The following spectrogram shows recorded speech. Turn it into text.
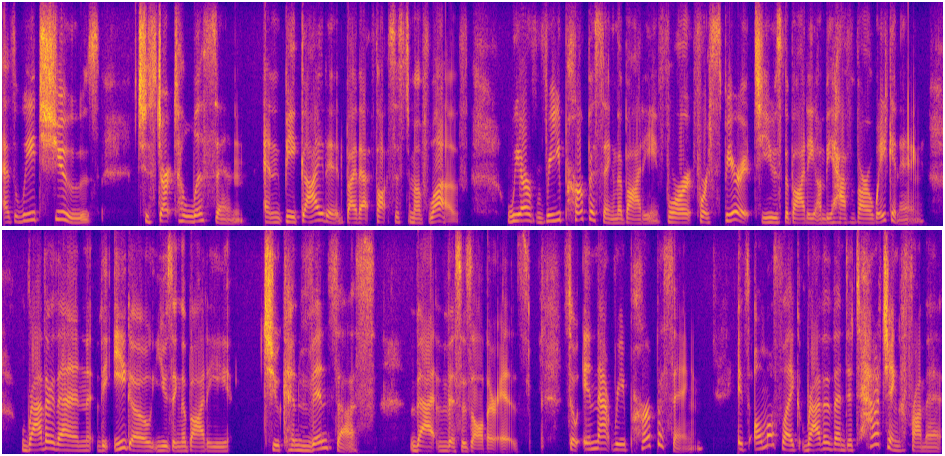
As we choose to start to listen and be guided by that thought system of love we are repurposing the body for for spirit to use the body on behalf of our awakening rather than the ego using the body to convince us that this is all there is. So, in that repurposing, it's almost like rather than detaching from it,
